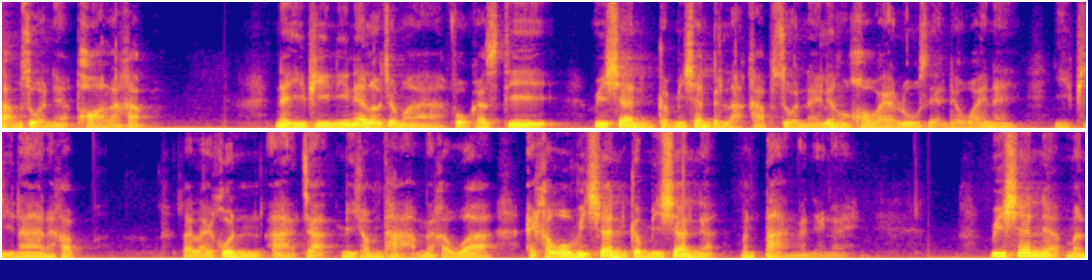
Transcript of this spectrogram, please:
สามส่วนเนี่ยพอแล้วครับ ใน EP นี้เนี่ยเราจะมาโฟกัสที่ Vision กับ Mission เป็นหลักครับ ส่วนในเรื่องของ Core Values เนี่ยเดี๋ยวไว้ใน EP หน้านะครับ หลายๆ คนอาจจะมีคำถามนะครับว่าไอ้คำว่า Vision กับ Mission เนี่ยมันต่างกันยังไง Vision เนี่ยมัน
